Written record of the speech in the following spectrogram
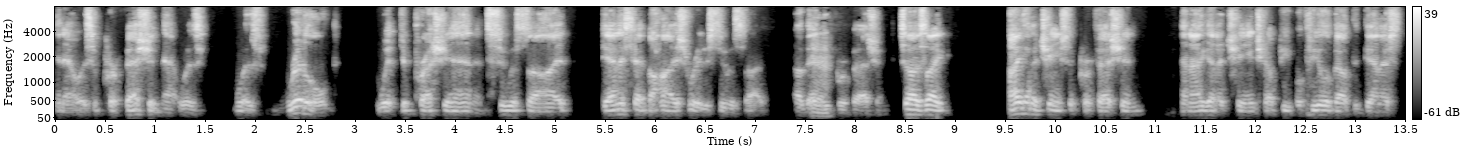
you know, as a profession that was was riddled with depression and suicide. Dentists had the highest rate of suicide of yeah. any profession. So I was like, I got to change the profession, and I got to change how people feel about the dentist,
